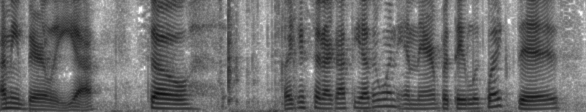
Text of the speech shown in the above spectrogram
I mean, barely, yeah. So, like I said, I got the other one in there, but they look like this.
